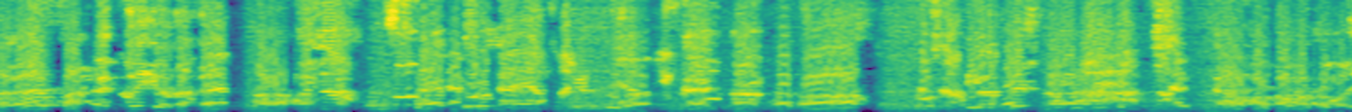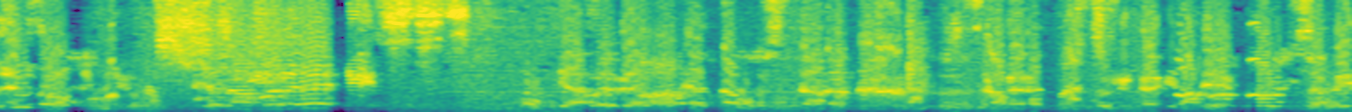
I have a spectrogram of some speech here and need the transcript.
सगळं साहेब दोन या. सगळ्यामध्ये आता भूमिका घेतली सगळे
